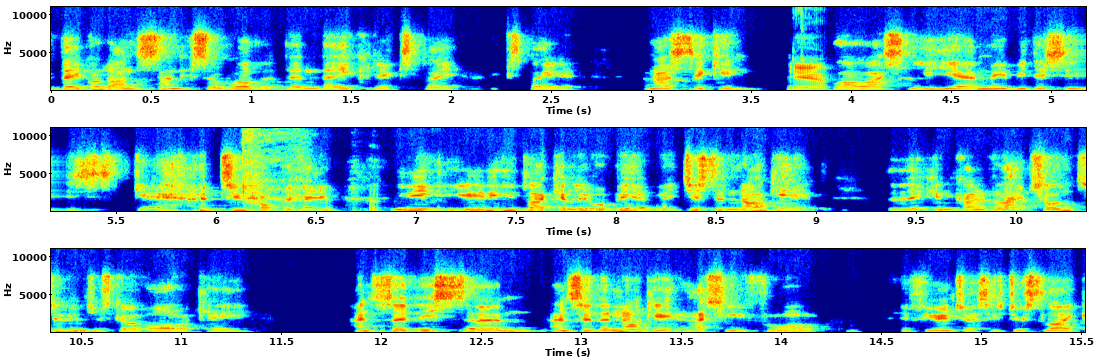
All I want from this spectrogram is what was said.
They've got to understand it so well that then they could explain explain it. And I was thinking, Yeah. well, actually, yeah, maybe this is too complicated. you, need, you need like a little bit, just a nugget that they can kind of latch onto and just go, oh, okay. And so this, um, and so the nugget actually for, if you're interested, is just like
